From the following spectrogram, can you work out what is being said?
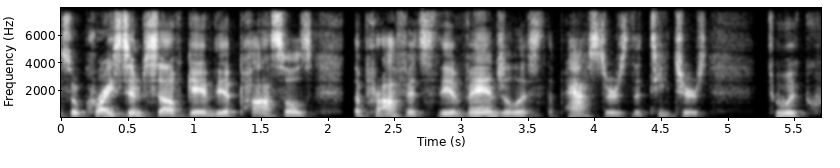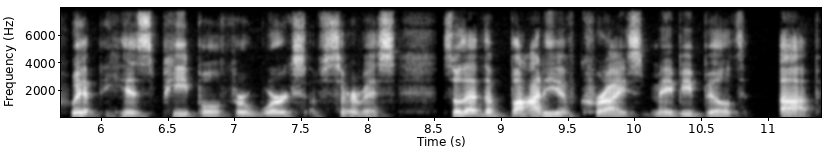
So Christ himself gave the apostles, the prophets, the evangelists, the pastors, the teachers to equip his people for works of service so that the body of Christ may be built up.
